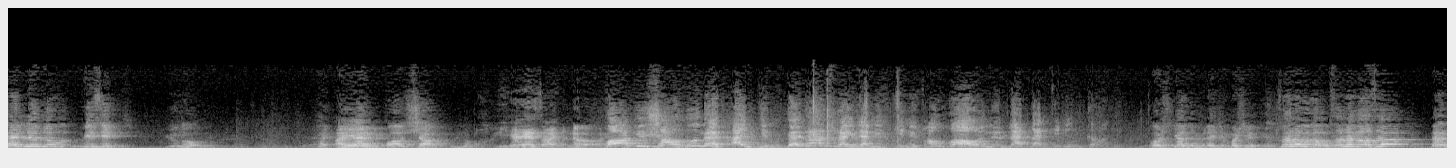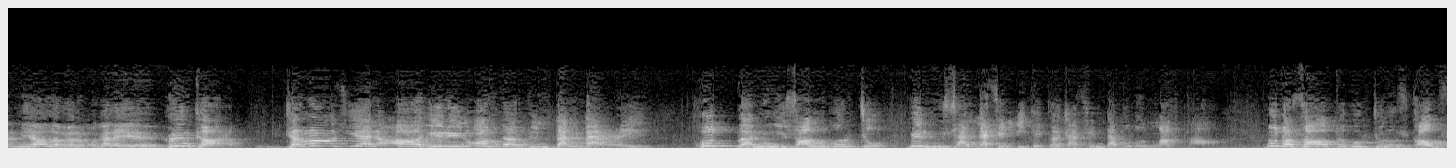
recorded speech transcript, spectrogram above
A little visit, you know. I, I am padişah, know. Yes I know. Padişahım efendim, beni emreylemişsiniz. Allah ömürler hünkârım. Hoş geldin Münecimbaşı. Söyle bakalım sana kalsa ben niye anlamıyorum bu kaleyi? Hünkârım, Cemaziyel Ahir'in 14'ünden beri Hut ve Mizan burcu bir müsellesin iki köşesinde bulunmakta. Bu da zatı burcunuz Kavs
